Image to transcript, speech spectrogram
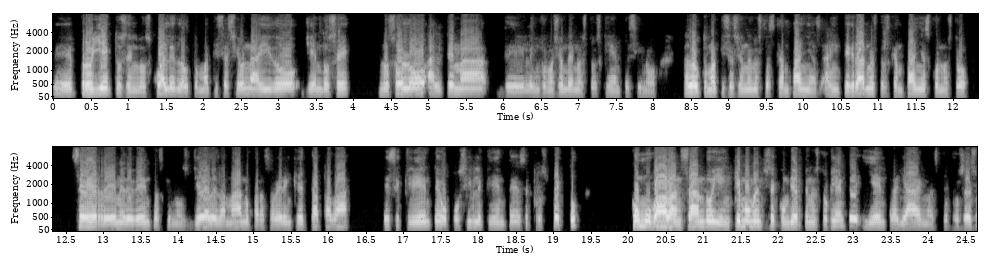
eh, proyectos en los cuales la automatización ha ido yéndose no solo al tema de la información de nuestros clientes, sino a la automatización de nuestras campañas, a integrar nuestras campañas con nuestro CRM de ventas que nos lleva de la mano para saber en qué etapa va ese cliente o posible cliente, ese prospecto, cómo va avanzando y en qué momento se convierte en nuestro cliente y entra ya en nuestro proceso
